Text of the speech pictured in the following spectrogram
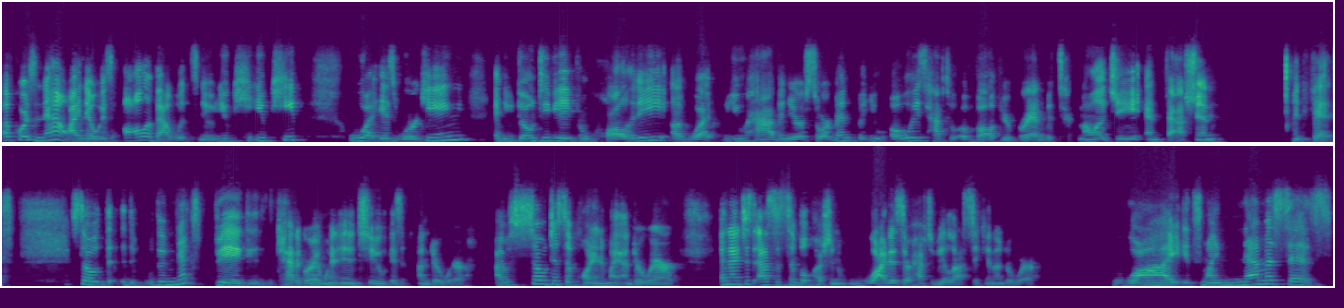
Of course, now I know it's all about what's new. You keep, you keep what is working and you don't deviate from quality of what you have in your assortment, but you always have to evolve your brand with technology and fashion and fit. So the, the next big category I went into is underwear. I was so disappointed in my underwear. And I just asked a simple question why does there have to be elastic in underwear? Why? It's my nemesis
